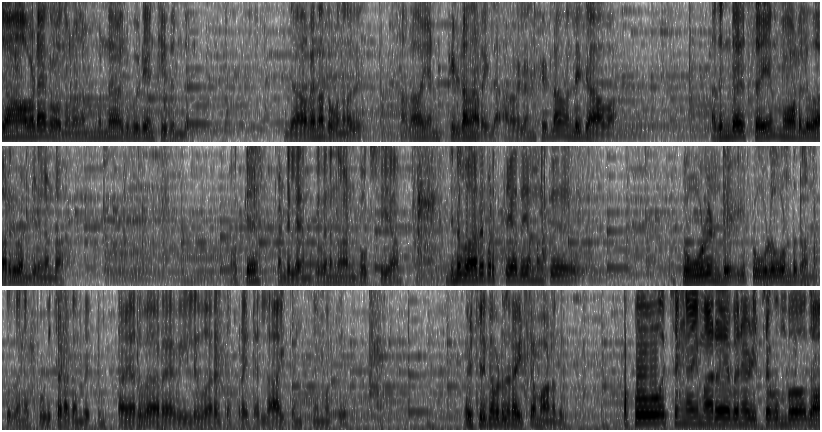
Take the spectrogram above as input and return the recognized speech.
ജാവടെ തോന്നുന്നു. മുന്നേ ഒരു വീഡിയോ ഞാൻ ചെയ്തിട്ടുണ്ട്. ജാവ എന്നാണ് തോന്നുന്നത് അതോ എൻഫീൽഡാന്ന് അറിയില്ല. റോയൽ എൻഫീൽഡാണ് നല്ല ജാവ? അതിന്റെ സെയിം മോഡൽ വേറൊരു വണ്ടിയാണ് കണ്ടോ? ഓക്കെ കണ്ടില്ലേ? നമുക്ക് ഇവനൊന്ന് അൺബോക്സ് ചെയ്യാം. ഇതിന് വേറെ പ്രത്യേകത നമുക്ക് ടൂളുണ്ട് ഈ ടൂൾ കൊണ്ട് നമുക്ക് ഇവനെ പൊളിച്ചടക്കാൻ പറ്റും. ടയർ വേറെ വീൽ വേറെ സെപ്പറേറ്റ് എല്ലാ ഐറ്റംസും നമുക്ക് അഴിച്ചെടുക്കാൻ പറ്റുന്ന ഒരു ഐറ്റമാണത് അപ്പോൾ ചെങ്ങായിമാരെ ഇവനെ അഴിച്ചേക്കുമ്പോൾ ഇതാ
